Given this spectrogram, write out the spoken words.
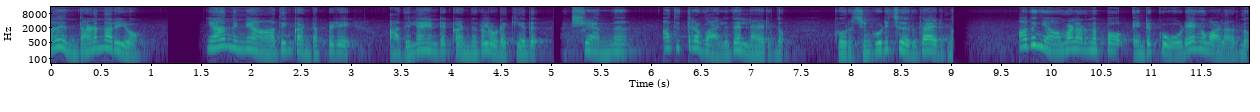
അതെന്താണെന്നറിയോ? ഞാൻ നിന്നെ ആദ്യം കണ്ടപ്പോഴേ അതിലാ എന്റെ കണ്ണുകൾ ഉടക്കിയത്. പക്ഷെ അന്ന് അതിത്ര വലുതല്ലായിരുന്നു. കുറച്ചും കൂടി ചെറുതായിരുന്നു. അത് ഞാൻ വളർന്നപ്പോൾ എന്റെ കൂടെ അങ്ങ് വളർന്നു.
